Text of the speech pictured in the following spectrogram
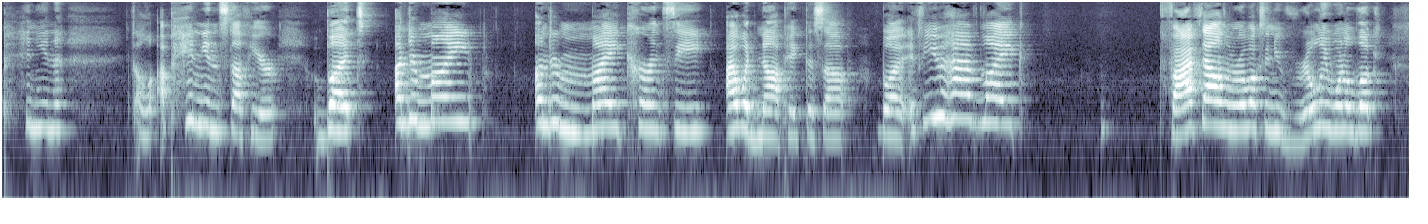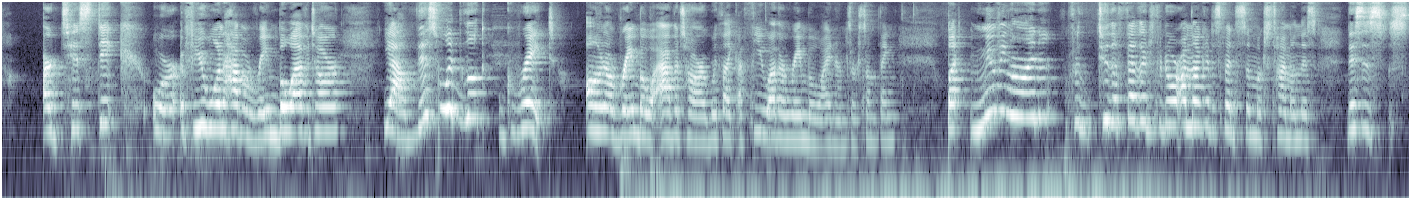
opinion opinion stuff here but under my under my currency i would not pick this up. But if you have like 5000 robux and you really want to look artistic or if you want to have a rainbow avatar yeah this would look great on a rainbow avatar with like a few other rainbow items or something but moving on for, to the feathered fedora, I'm not going to spend so much time on this. This is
